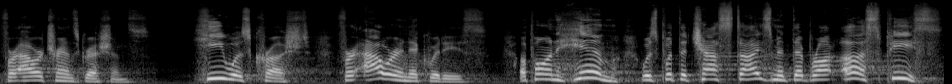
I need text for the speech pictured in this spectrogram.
for our transgressions, He was crushed for our iniquities. Upon him was put the chastisement that brought us peace,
